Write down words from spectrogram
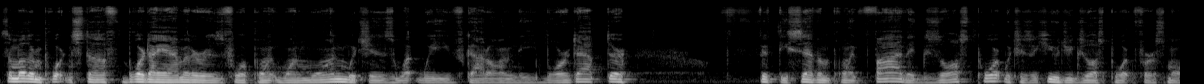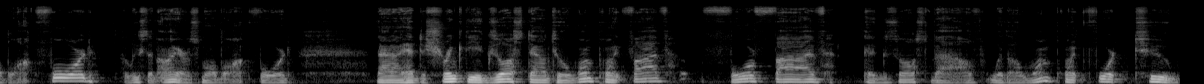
Some other important stuff, bore diameter is 4.11, which is what we've got on the bore adapter. 57.5 exhaust port, which is a huge exhaust port for a small block Ford, at least an iron small block Ford. That I had to shrink the exhaust down to a 1.545 exhaust valve with a 1.42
